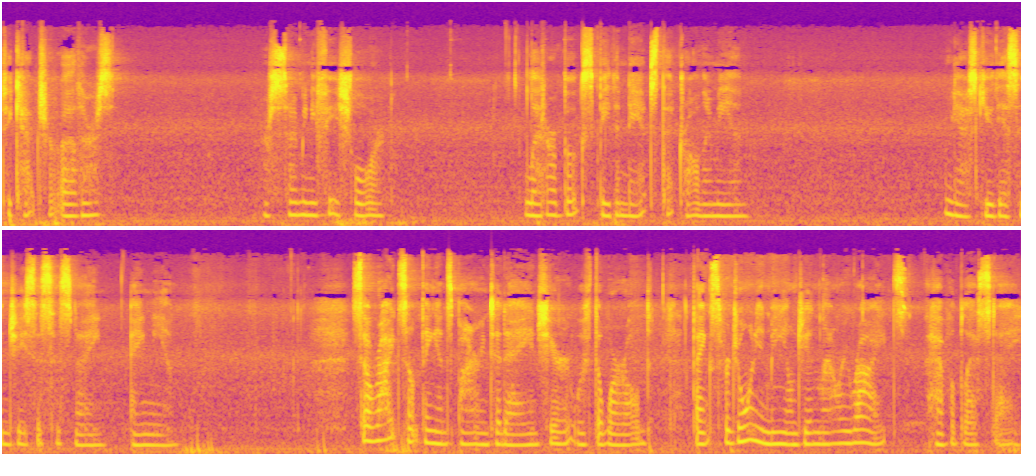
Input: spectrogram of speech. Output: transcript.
to capture others. There's so many fish, Lord. Let our books be the nets that draw them in. We ask you this in Jesus' name. Amen. So write something inspiring today and share it with the world. Thanks for joining me on Jen Lowry Writes. Have a blessed day.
